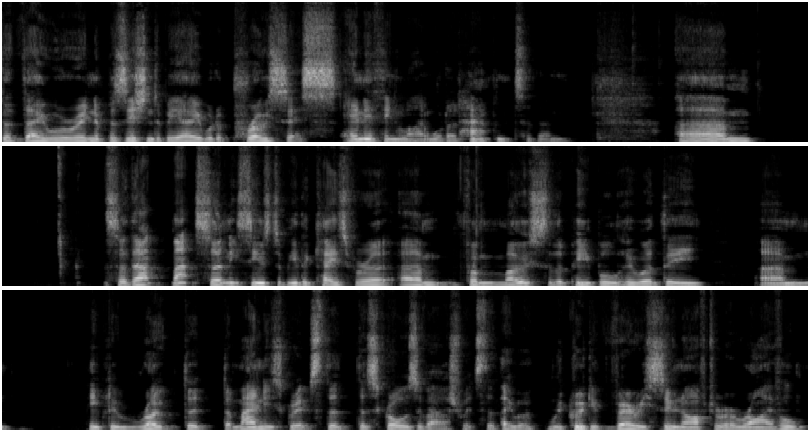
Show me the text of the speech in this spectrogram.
that they were in a position to be able to process anything like what had happened to them. Um, so that that certainly seems to be the case for um, for most of the people who are the um, people who wrote the, the manuscripts, the, the scrolls of Auschwitz, that they were recruited very soon after arrival.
